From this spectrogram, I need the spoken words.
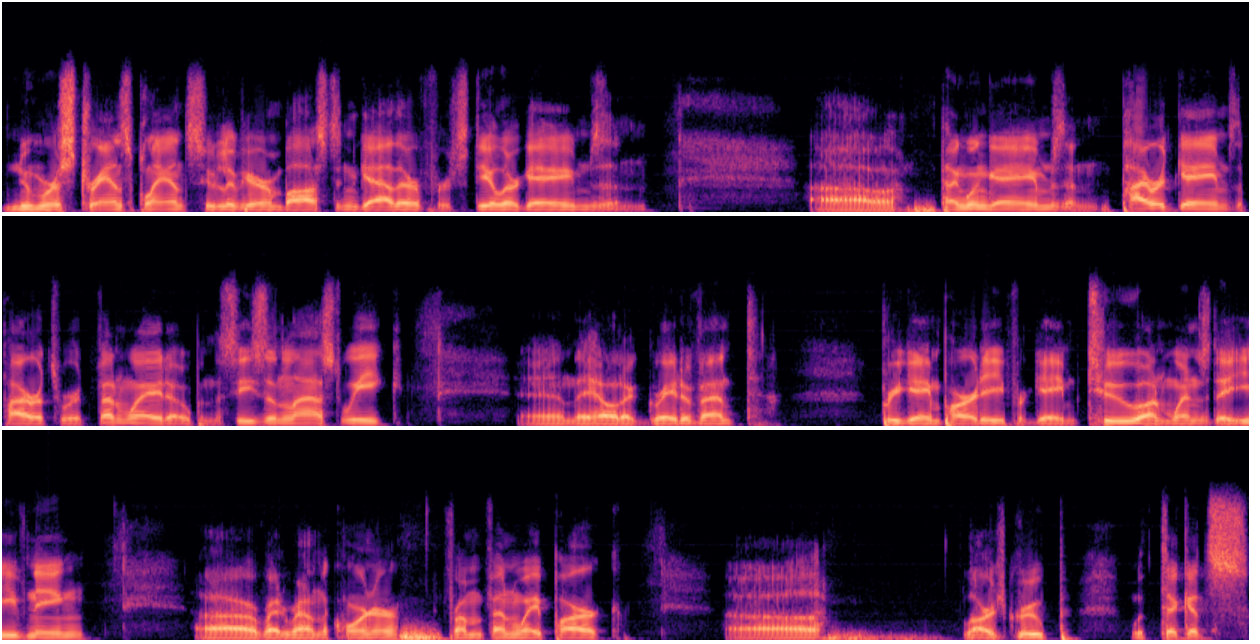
numerous transplants who live here in Boston gather for Steeler games and uh, Penguin games and Pirate games. The Pirates were at Fenway to open the season last week, and they held a great event pregame party for Game Two on Wednesday evening uh, right around the corner from Fenway Park. Uh, large group with tickets,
